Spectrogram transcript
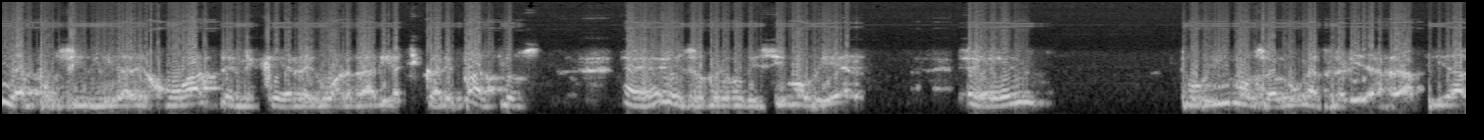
la posibilidad de jugar, tenés que resguardar y achicar espacios. Eh, eso creo que hicimos bien. Eh, tuvimos algunas salidas rápidas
